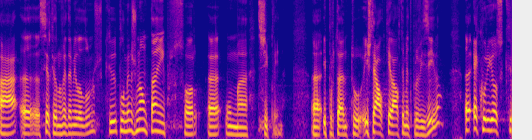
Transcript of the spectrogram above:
há uh, cerca de 90 mil alunos que, pelo menos, não têm professor uh, uma disciplina. Uh, e, portanto, isto é algo que era altamente previsível. é curioso que,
